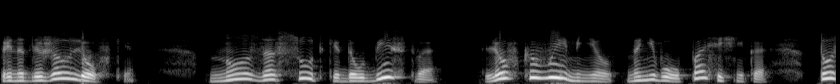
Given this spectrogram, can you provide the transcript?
принадлежал Левке. Но за сутки до убийства Левка выменил на него у пасечника то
